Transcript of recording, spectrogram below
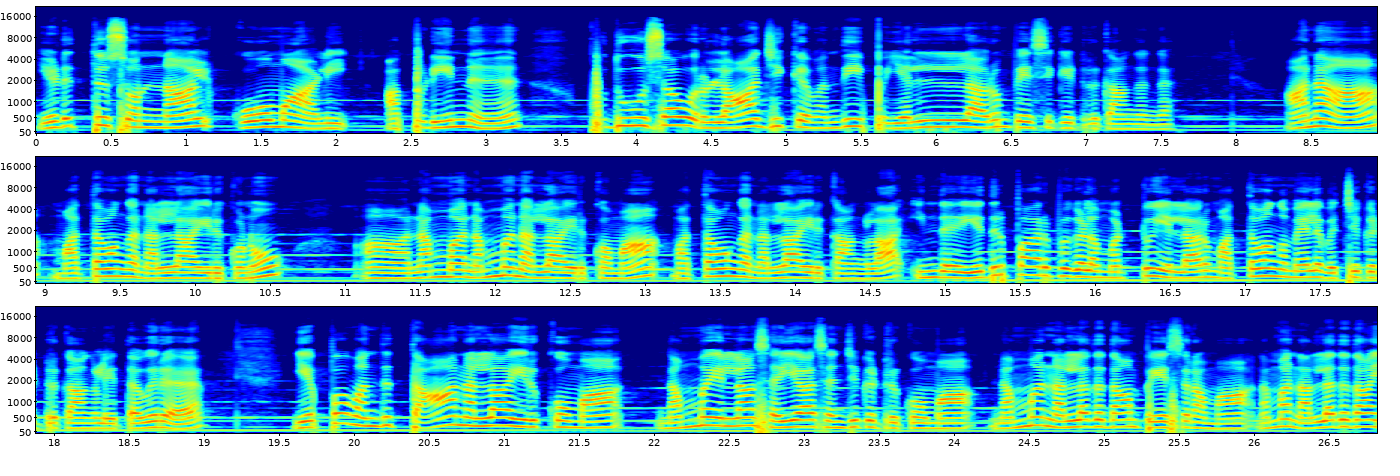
எடுத்து சொன்னால் கோமாளி அப்படின்னு புதுசாக ஒரு லாஜிக்கை வந்து இப்போ எல்லாரும் பேசிக்கிட்டு இருக்காங்கங்க. ஆனால் மற்றவங்க நல்லா இருக்கணும். நம்ம நம்ம நல்லா இருக்கோமா? மற்றவங்க நல்லா இருக்காங்களா? இந்த எதிர்பார்ப்புகளை மட்டும் எல்லாரும் மற்றவங்க மேலே வச்சுக்கிட்டு இருக்காங்களே தவிர எப்போ வந்து தான் நல்லா இருக்கோமா? நம்ம எல்லாம் சரியாக செஞ்சுக்கிட்டு இருக்கோமா? நம்ம நல்லதை தான் பேசுகிறோமா நம்ம நல்லதை தான்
